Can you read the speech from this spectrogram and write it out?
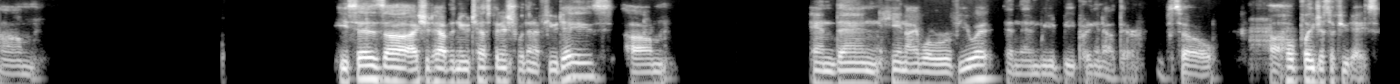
Um, he says uh, I should have the new test finished within a few days. Um, and then he and I will review it, and then we'd be putting it out there. So uh, hopefully, just a few days.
